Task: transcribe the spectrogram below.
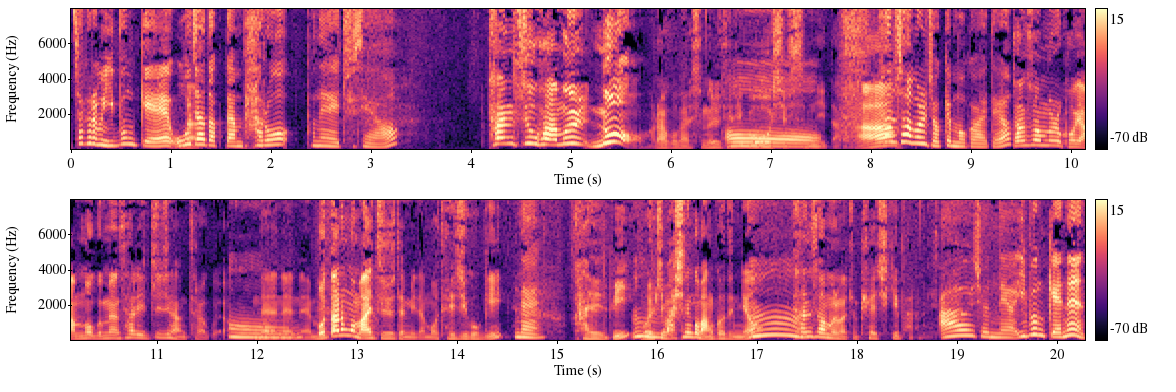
자, 그러면 이분께 오자 덕담 바로 보내 주세요. 탄수화물 NO라고 말씀을 드리고 어. 싶습니다. 탄수화물을 적게 먹어야 돼요? 탄수화물을 거의 안 먹으면 살이 찌진 않더라고요. 어. 네네네. 뭐 다른 거 많이 드셔도 됩니다. 뭐 돼지고기, 네. 갈비, 음. 뭐 이렇게 맛있는 거 많거든요. 음. 탄수화물만 좀 피하시기 바랍니다. 아우, 좋네요. 이분께는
